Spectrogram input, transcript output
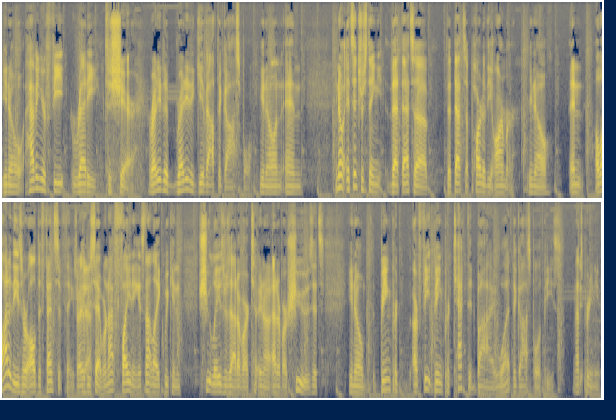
you know having your feet ready to share ready to ready to give out the gospel you know and and you know it's interesting that that's a that that's a part of the armor you know and a lot of these are all defensive things right? Like Yeah. we said we're not fighting. It's not like we can shoot lasers out of our t- you know out of our shoes. It's you know being pro- our feet being protected by what? The gospel of peace. And that's pretty neat.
